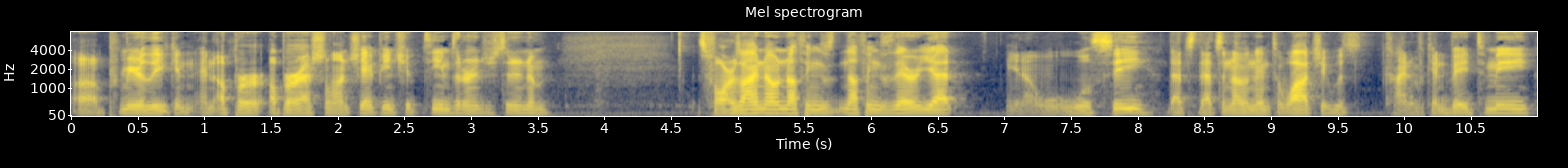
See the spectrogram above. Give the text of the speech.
uh, Premier League and, and, upper upper echelon championship teams that are interested in him. As far as I know, nothing's nothing's there yet. You know, we'll see. That's that's another name to watch. It was kind of conveyed to me.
